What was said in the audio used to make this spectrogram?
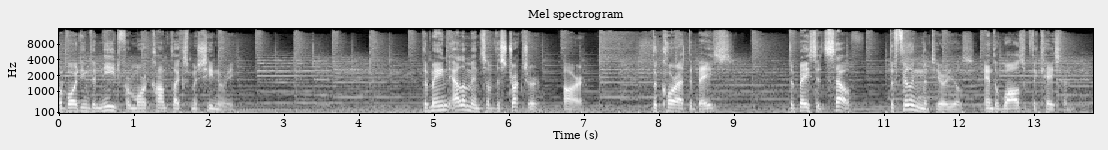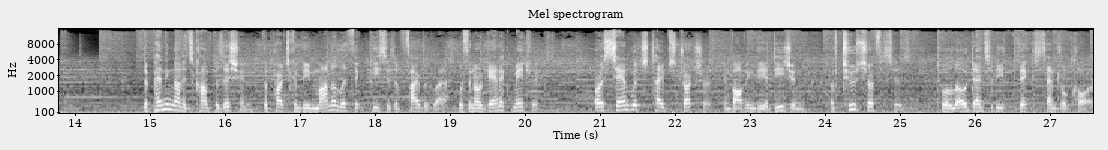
avoiding the need for more complex machinery. The main elements of the structure are the core at the base, the base itself, the filling materials, and the walls of the caisson. Depending on its composition, the parts can be monolithic pieces of fiberglass with an organic matrix, or a sandwich type structure involving the adhesion of two surfaces to a low density, thick central core.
